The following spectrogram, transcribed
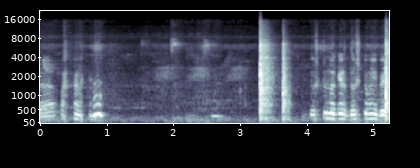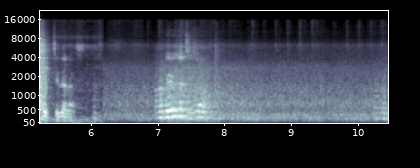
দাদা দুষ্টু লোকের দুষ্টুমি বের করছি আমরা বেরো যাচ্ছি চলো চলো, চলো।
